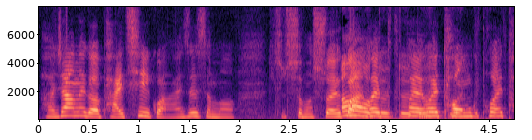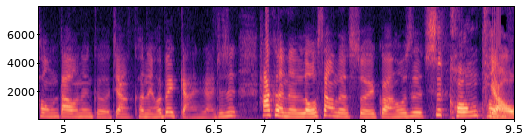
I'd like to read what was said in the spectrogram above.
很像那个排气管还是什么什么水管会、哦对对会对对会通会通到那个这样，可能也会被感染，就是他可能楼上的水管或是是空调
